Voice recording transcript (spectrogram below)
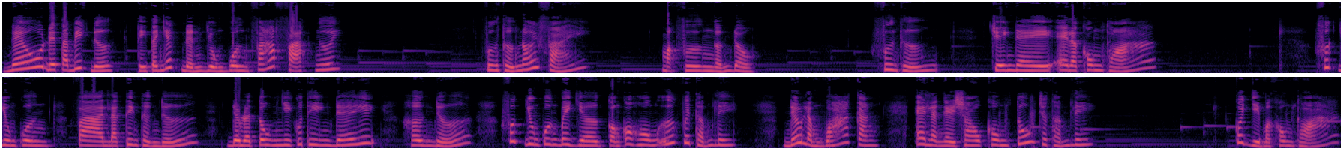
Nếu để ta biết được, thì ta nhất định dùng quân pháp phạt ngươi. Phương Thượng nói phải. Mặt Phương ngẩng đầu. Phương Thượng, chuyện này e là không thỏa. Phất Dung Quân và Lạc Thiên Thần Nữ đều là tôn nhi của thiên đế. Hơn nữa, Phất Dung Quân bây giờ còn có hôn ước với Thẩm Ly. Nếu làm quá căng, e là ngày sau không tốt cho Thẩm Ly. Có gì mà không thỏa,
